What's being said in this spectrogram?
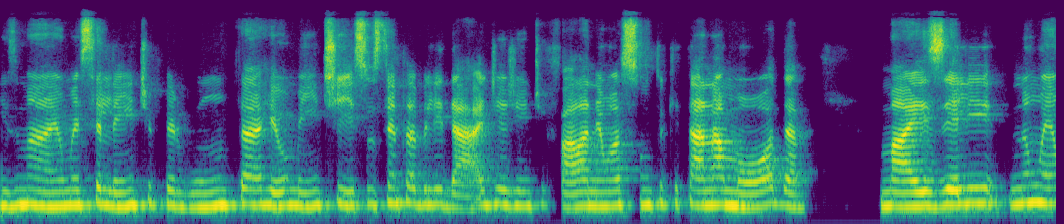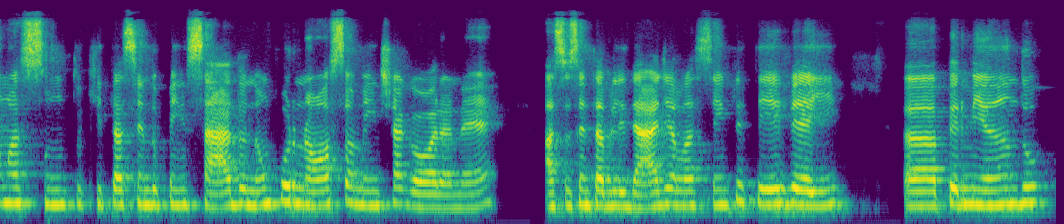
Isma, é uma excelente pergunta. Realmente, sustentabilidade, a gente fala, né, é um assunto que está na moda, mas ele não é um assunto que está sendo pensado não por nós somente agora, né? A sustentabilidade, ela sempre teve aí uh, permeando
